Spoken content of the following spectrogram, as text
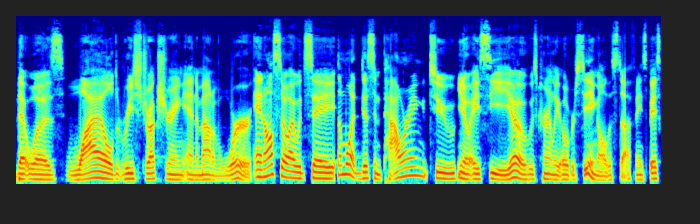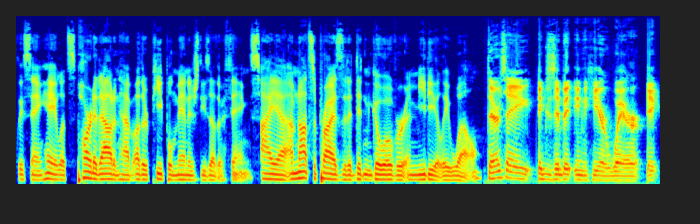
that was wild restructuring and amount of work. And also, I would say somewhat disempowering to, you know, a CEO who's currently overseeing all this stuff. And he's basically saying, hey, let's part it out and have other people manage these other things. I, uh, I'm not surprised that it didn't go over immediately well. There's a exhibit in here where it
